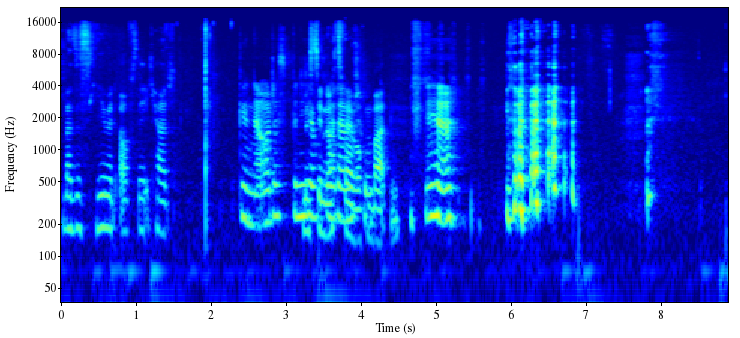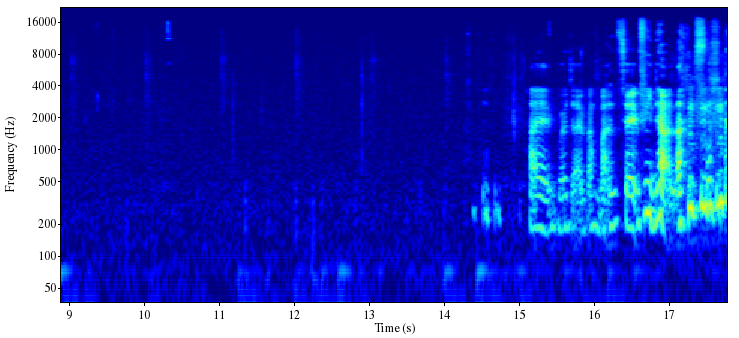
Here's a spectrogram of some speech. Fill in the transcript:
was es hiermit auf sich hat, Genau, das bin ich müsst auch ihr noch zwei Wochen tun. warten. Ja. Hi, ich wollte einfach mal ein Selfie da lassen.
